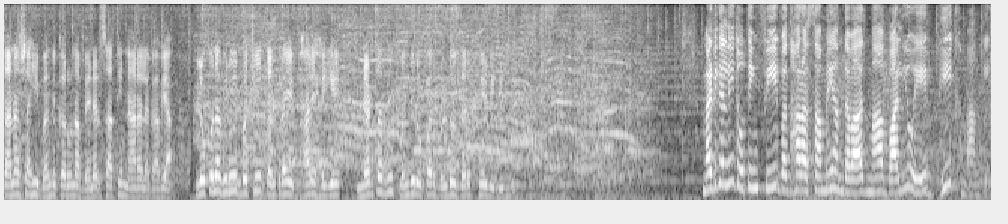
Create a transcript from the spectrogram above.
તાનાશાહી બંધ કરોના બેનર સાથે નારા લગાવ્યા. લોકોના વિરોધ વચ્ચે તંત્રએ ભારે હૈયે નડતરરૂપ મંદિરો પર બુલડોઝર ફેરવી દીધું. મેડિકલની તોતિંગ ફી વધારા સામે અમદાવાદમાં વાલીઓએ ભીખ માંગી.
